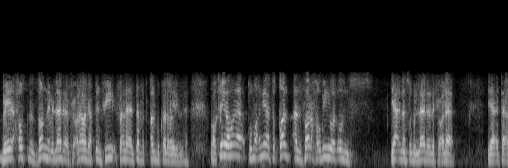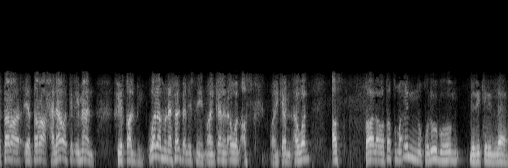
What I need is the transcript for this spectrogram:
بحسن الظن بالله جل وعلا واليقين فيه فلا يلتفت قلبك لغير الله. وقيل هنا طمأنينة القلب الفرح به والأنس. يأنس بالله جل وعلا ترى ترى حلاوة الإيمان في قلبي ولا منافاة بالاثنين وإن كان الأول أصل. وإن كان الأول أصل. قال وتطمئن قلوبهم بذكر الله.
